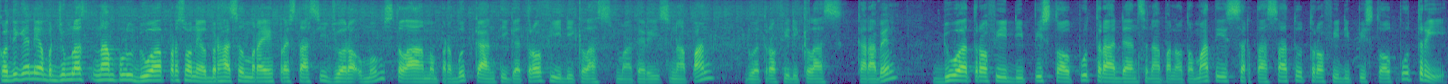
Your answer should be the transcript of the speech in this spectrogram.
Kontingen yang berjumlah 62 personel berhasil meraih prestasi juara umum setelah memperebutkan tiga trofi di kelas materi senapan, dua trofi di kelas karaben, dua trofi di pistol putra dan senapan otomatis, serta satu trofi di pistol putri.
